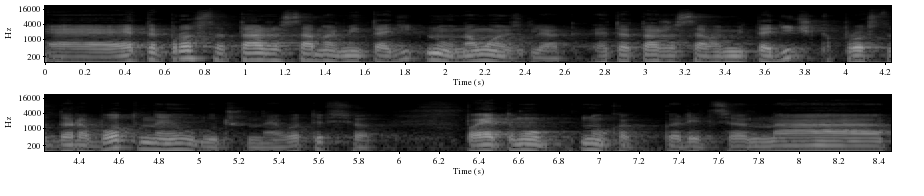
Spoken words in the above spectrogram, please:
э, это просто та же самая методичка, ну, на мой взгляд, это та же самая методичка, просто доработанная и улучшенная. Вот и все. Поэтому, ну, как говорится, на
